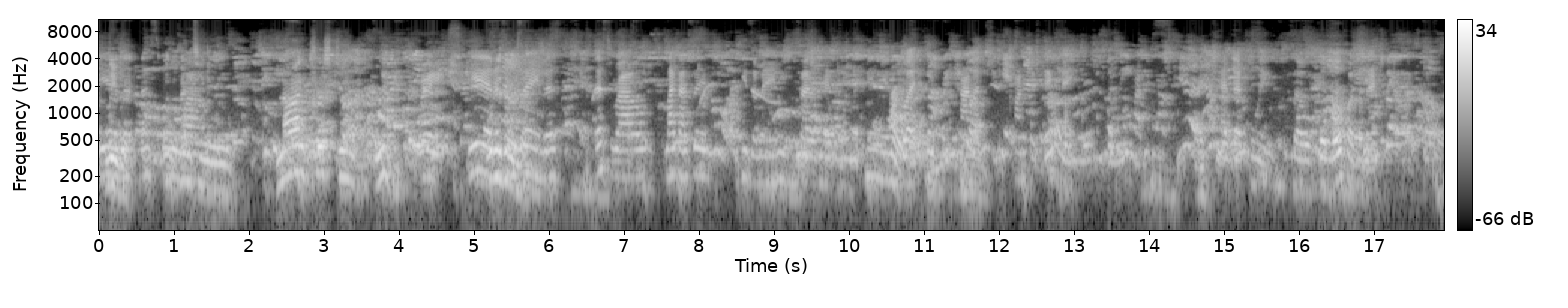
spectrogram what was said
leader that, that's really wild. inventing a non-Christian leader. Right. Yeah, What that's what I'm saying. That's that's wild. Like I said, he's a man. He's decided to have his opinion, Right. but he's kind of contradicting at that point. So, well, both of them actually are. So,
